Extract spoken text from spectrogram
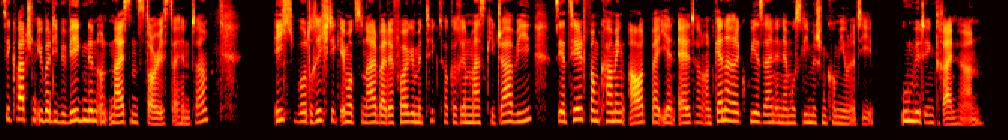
sie quatschen über die bewegenden und nicen Stories dahinter. Ich wurde richtig emotional bei der Folge mit TikTokerin Maski Javi. Sie erzählt vom Coming Out bei ihren Eltern und generell Queersein in der muslimischen Community. Unbedingt reinhören.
